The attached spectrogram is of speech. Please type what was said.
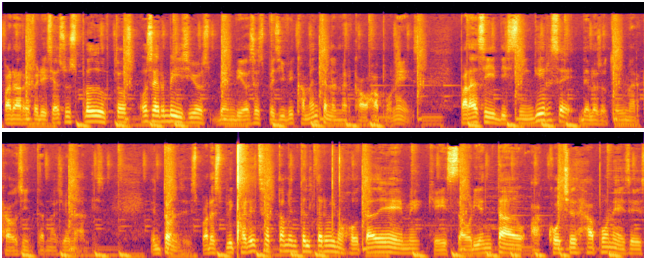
para referirse a sus productos o servicios vendidos específicamente en el mercado japonés para así distinguirse de los otros mercados internacionales. Entonces, para explicar exactamente el término JDM, que está orientado a coches japoneses,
